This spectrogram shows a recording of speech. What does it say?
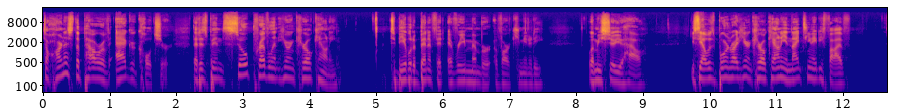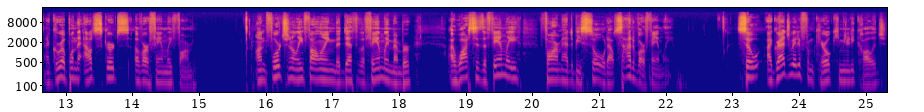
to harness the power of agriculture that has been so prevalent here in Carroll County to be able to benefit every member of our community. Let me show you how. You see, I was born right here in Carroll County in 1985, and I grew up on the outskirts of our family farm. Unfortunately, following the death of a family member, I watched as the family farm had to be sold outside of our family. So I graduated from Carroll Community College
